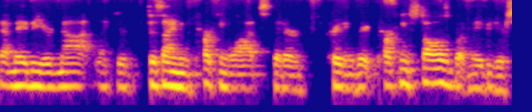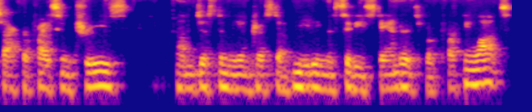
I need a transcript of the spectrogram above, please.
that maybe you're not like you're designing parking lots that are creating great parking stalls, but maybe you're sacrificing trees um, just in the interest of meeting the city standards for parking lots.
